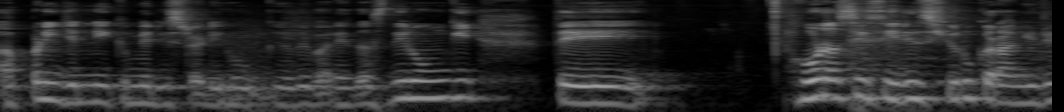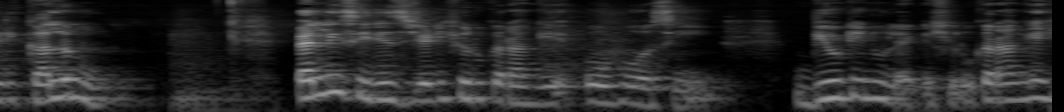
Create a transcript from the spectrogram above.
ਆਪਣੀ ਜਿੰਨੀ ਕੁ ਮੇਰੀ ਸਟੱਡੀ ਹੋਊਗੀ ਉਹਦੇ ਬਾਰੇ ਦੱਸਦੀ ਰਹੂੰਗੀ ਤੇ ਹੁਣ ਅਸੀਂ ਸੀਰੀਜ਼ ਸ਼ੁਰੂ ਕਰਾਂਗੇ ਜਿਹੜੀ ਕੱਲ ਨੂੰ ਪਹਿਲੀ ਸੀਰੀਜ਼ ਜਿਹੜੀ ਸ਼ੁਰੂ ਕਰਾਂਗੇ, ਉਹ ਅਸੀਂ ਬਿਊਟੀ ਨੂੰ ਲੈ ਕੇ ਸ਼ੁਰੂ ਕਰਾਂਗੇ,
